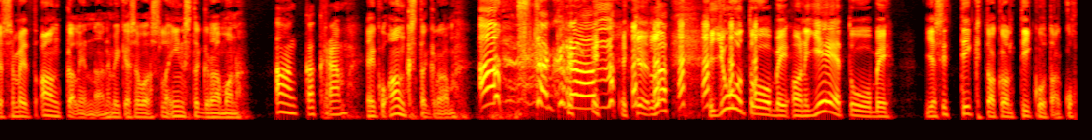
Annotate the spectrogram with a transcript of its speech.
Jos sä mietit Ankkalinnaa, niin mikä se voisi olla? Instagram on, Ankkagram. ei kun Ankstagram. Instagram! Kyllä. YouTube on YouTube ja sitten TikTok on Tikutaku.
